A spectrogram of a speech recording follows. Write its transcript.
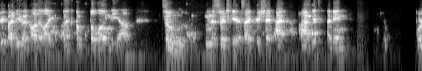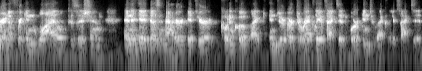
everybody would want to like blow me up. So I'm gonna switch gears. I appreciate. I, I I mean, we're in a freaking wild position. and it, it doesn't matter if you're quote unquote like indir- or directly affected or indirectly affected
